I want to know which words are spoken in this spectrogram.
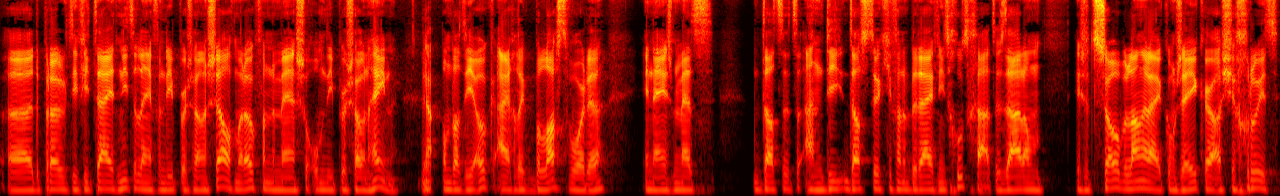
eh, de productiviteit. Niet alleen van die persoon zelf, maar ook van de mensen om die persoon heen. Ja. Omdat die ook eigenlijk belast worden ineens met dat het aan die, dat stukje van het bedrijf niet goed gaat. Dus daarom is het zo belangrijk om zeker als je groeit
